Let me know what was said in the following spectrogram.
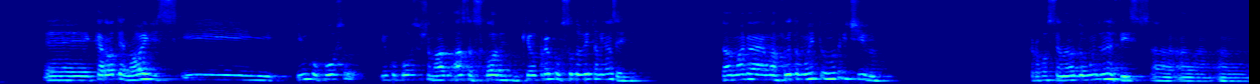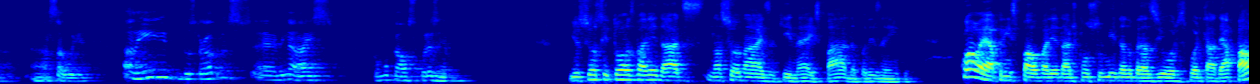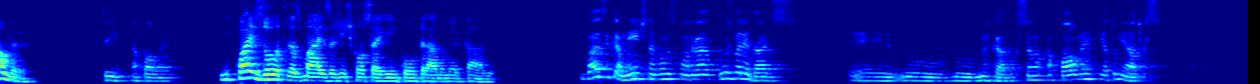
é, carotenoides e, e, um composto, e um composto chamado ácido ascórbico, que é o precursor da vitamina C. Então, a manga é uma fruta muito nutritiva, proporcionando muitos benefícios à, à, à, à saúde. Além dos próprios é, minerais, como o cálcio, por exemplo. E o senhor citou as variedades nacionais aqui, né? Espada, por exemplo. Qual é a principal variedade consumida no Brasil hoje exportada? É a Palmer? Sim, a Palmer. E quais outras mais a gente consegue encontrar no mercado? Basicamente, nós vamos encontrar duas variedades é, no, no, no, mercado, que são a Palmer e a Tomiatics,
